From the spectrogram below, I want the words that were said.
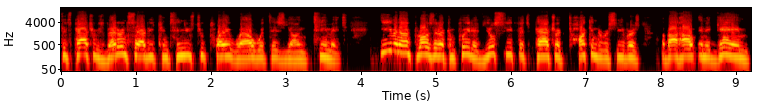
Fitzpatrick's veteran savvy continues to play well with his young teammates. Even on throws that are completed, you'll see Fitzpatrick talking to receivers about how in a game,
